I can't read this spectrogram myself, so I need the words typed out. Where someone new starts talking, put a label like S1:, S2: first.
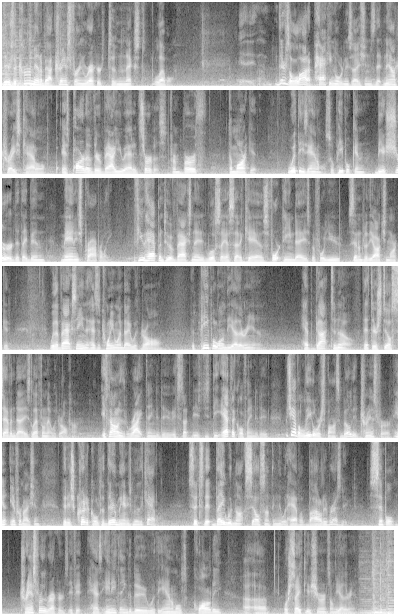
S1: There's a comment about transferring records to the next level. There's a lot of packing organizations that now trace cattle as part of their value added service from birth to market with these animals so people can be assured that they've been managed properly. If you happen to have vaccinated, we'll say a set of calves 14 days before you send them to the auction market with a vaccine that has a 21 day withdrawal, the people on the other end have got to know that there's still seven days left on that withdrawal time. It's not only the right thing to do, it's, not, it's just the ethical thing to do, but you have a legal responsibility to transfer in information that is critical to their management of the cattle, such that they would not sell something that would have a violative residue. Simple transfer the records if it has anything to do with the animal's quality uh, uh, or safety assurance on the other end.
